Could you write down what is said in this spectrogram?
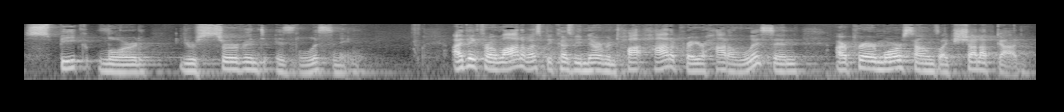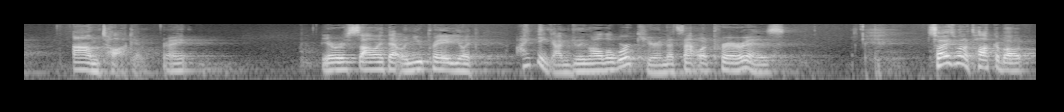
Speak, Lord, your servant is listening. I think for a lot of us, because we've never been taught how to pray or how to listen, our prayer more sounds like, Shut up, God. I'm talking, right? You ever sound like that when you pray? You're like, I think I'm doing all the work here, and that's not what prayer is. So I just want to talk about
